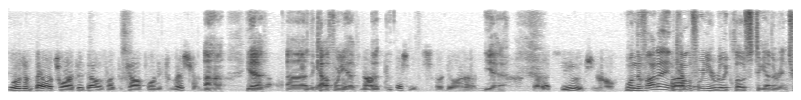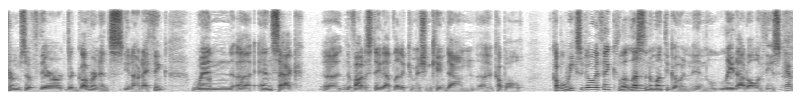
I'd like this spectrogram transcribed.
it was in Bellator. I think that was like the California Commission. Uh huh. Yeah. Uh, the Yeah, California. so now uh, the commissions are doing it. yeah. Yeah, that's huge. You know. Well, Nevada and Um, California are really close together in terms of their their governance, you know. And I think when uh, NSAC, uh, Nevada State Athletic Commission, came down a couple couple weeks ago, I think, l- less than a month ago, and, and laid out all of these Yep.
